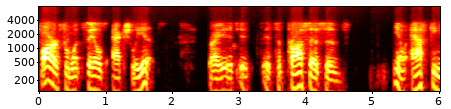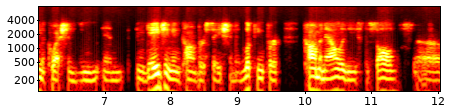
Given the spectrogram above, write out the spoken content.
far from what sales actually is, right? It, it, it's a process of, you know, asking the questions and, and engaging in conversation and looking for commonalities to solve, uh,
